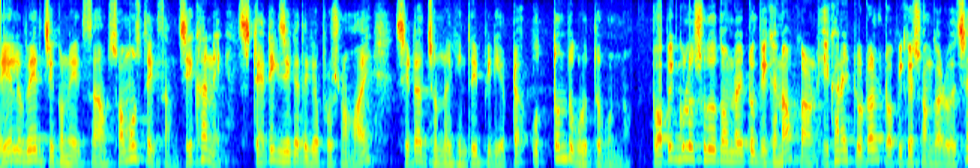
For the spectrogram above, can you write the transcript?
রেলওয়ের যে কোনো এক্সাম সমস্ত এক্সাম যেখানে স্ট্যাটিক জিকে থেকে প্রশ্ন হয়, সেটার জন্য কিন্তু এই পিডিএফটা অত্যন্ত গুরুত্বপূর্ণ। টপিকগুলো শুধু তোমরা একটু দেখে নাও, কারণ এখানে টোটাল টপিকের সংখ্যা রয়েছে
